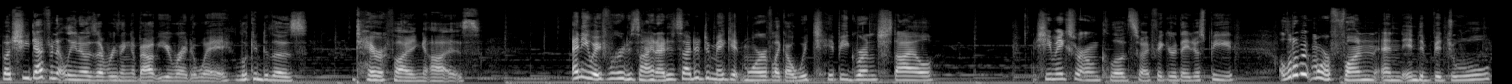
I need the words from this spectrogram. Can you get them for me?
but she definitely knows everything about you right away. Look into those terrifying eyes. Anyway, for her design, I decided to make it more of like a witch hippie grunge style. She makes her own clothes, so I figured they'd just be a little bit more fun and individual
